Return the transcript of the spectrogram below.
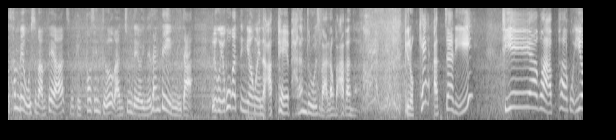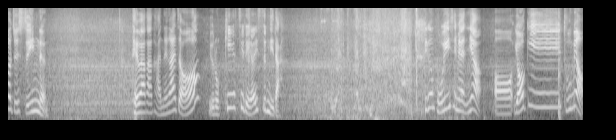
350 암페어 지금 100% 완충되어 있는 상태입니다. 그리고 요거 같은 경우에는 앞에 바람 들어오지 말라고 막아놓은 거. 이렇게 앞자리 뒤에하고 앞하고 이어줄 수 있는 대화가 가능하죠. 이렇게 설치되어 있습니다. 지금 보이시면요. 어, 여기 두 명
